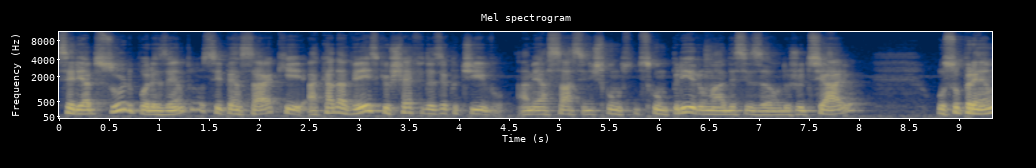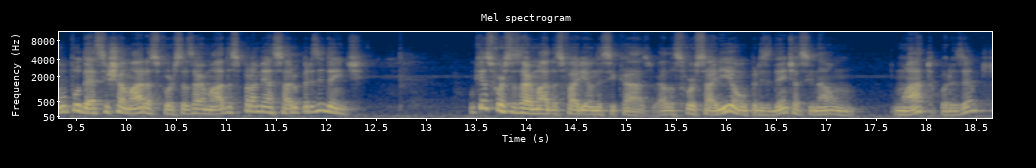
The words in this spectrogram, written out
Seria absurdo, por exemplo, se pensar que a cada vez que o chefe do executivo ameaçasse descumprir uma decisão do judiciário, o Supremo pudesse chamar as Forças Armadas para ameaçar o presidente. O que as Forças Armadas fariam nesse caso? Elas forçariam o presidente a assinar um, um ato, por exemplo?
